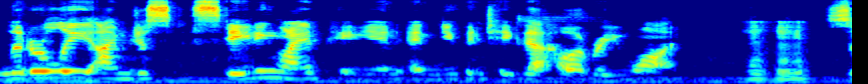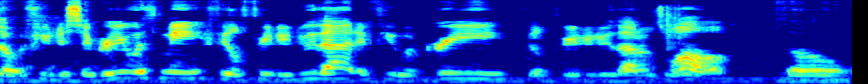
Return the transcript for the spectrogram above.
literally. I'm just stating my opinion, and you can take that however you want. Mm-hmm. So if you disagree with me, feel free to do that. If you agree, feel free to do that as well. So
